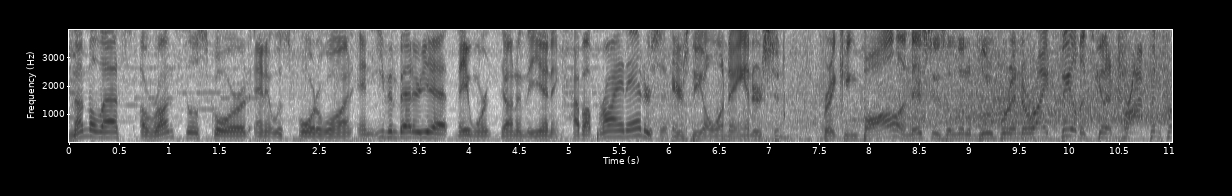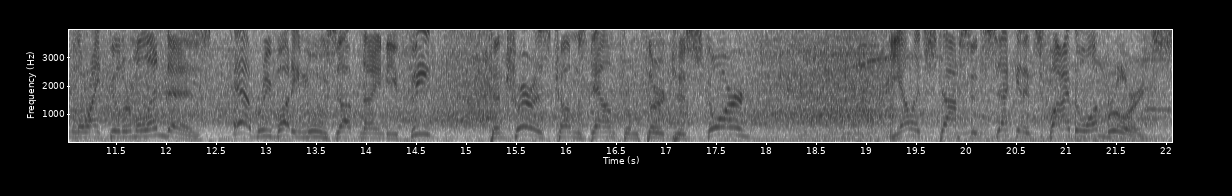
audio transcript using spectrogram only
Nonetheless, a run still scored, and it was 4 to 1. And even better yet, they weren't done in the inning. How about Brian Anderson? Here's the 0 1 to Anderson. Breaking ball, and this is a little blooper into right field. It's going to drop in front of the right fielder, Melendez. Everybody moves up 90 feet. Contreras comes down from third to score. Yelich stops at second. It's 5 to 1 Brewers.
